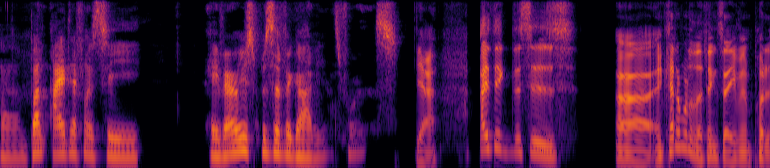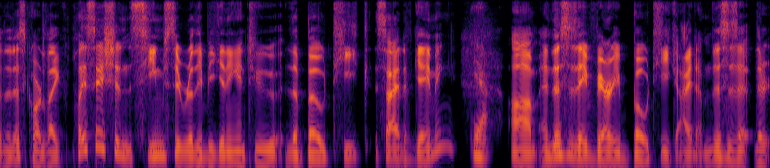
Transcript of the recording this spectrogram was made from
Um, but I definitely see a very specific audience for this. Yeah, I think this is. Uh, and kind of one of the things I even put in the Discord, like PlayStation seems to really be getting into the boutique side of gaming. Yeah. Um, and this is a very boutique item. This is a they're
